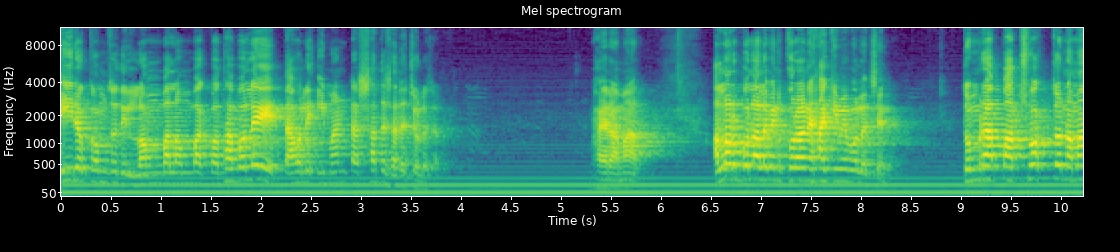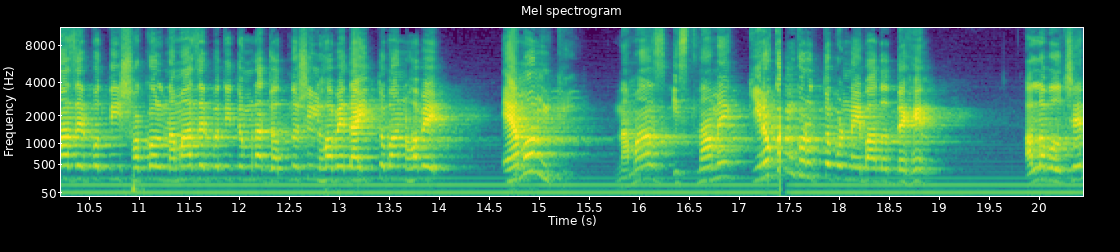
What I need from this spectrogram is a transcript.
এই রকম যদি লম্বা লম্বা কথা বলে, তাহলে ইমানটার সাথে সাথে চলে যাবে। ভাইরা আমার, আল্লাহ রাব্বুল আলামিন কোরআনে হাকিমে বলেছেন, তোমরা পাঁচ ওয়াক্ত নামাজের প্রতি, সকল নামাজের প্রতি তোমরা যত্নশীল হবে, দায়িত্ববান হবে। এমন কি নামাজ ইসলামে কীরকম গুরুত্বপূর্ণ ইবাদত দেখেন? আল্লাহ বলছেন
